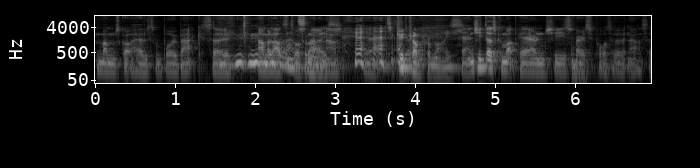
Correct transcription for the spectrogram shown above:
Mum's got her little boy back, so I'm allowed to talk about nice. it now. Yeah. It's a good compromise. Yeah, and she does come up here, and she's very supportive of it now. So,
